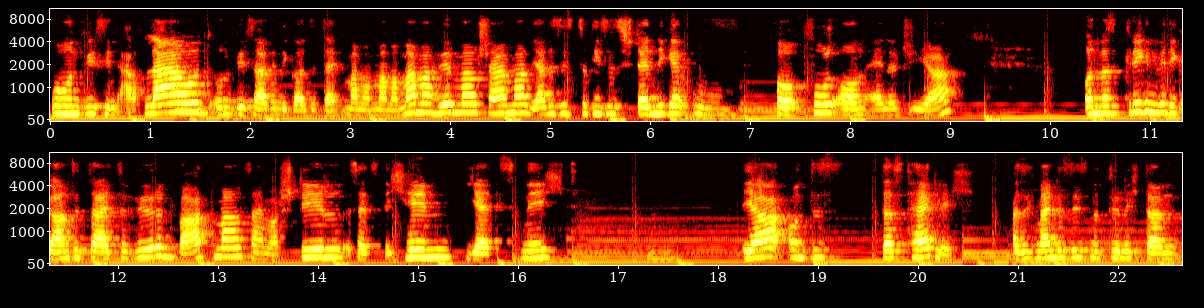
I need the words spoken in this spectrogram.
Und wir sind auch laut und wir sagen die ganze Zeit, Mama, Mama, Mama, hör mal, schau mal. Ja, das ist so dieses ständige Full-on-Energy, ja. Und was kriegen wir die ganze Zeit zu hören? Wart mal, sei mal still, setz dich hin, jetzt nicht. Ja, und das, das täglich. Also ich meine, das ist natürlich dann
